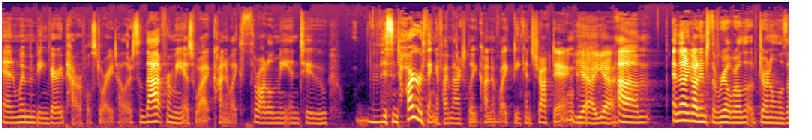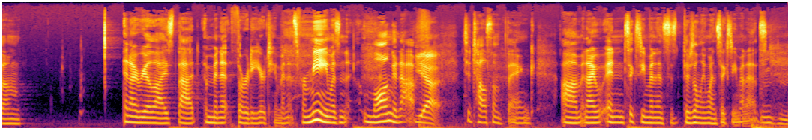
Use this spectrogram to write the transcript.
and women being very powerful storytellers. So that for me is what kind of like throttled me into this entire thing if I'm actually kind of like deconstructing. Yeah, yeah. Um, and then I got into the real world of journalism and I realized that a minute 30 or two minutes for me wasn't long enough yeah. to tell something. Um, and I in 60 minutes, there's only one 60 minutes. Mm-hmm.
